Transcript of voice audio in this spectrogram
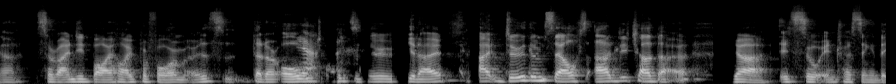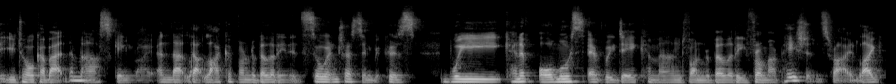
Yeah, surrounded by high performers that are all Yeah. trying to do, you know, uh, outdo themselves and each other. Yeah, it's so interesting that you talk about the masking, right? And that, that lack of vulnerability. And it's so interesting because we kind of almost every day command vulnerability from our patients, right? Like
